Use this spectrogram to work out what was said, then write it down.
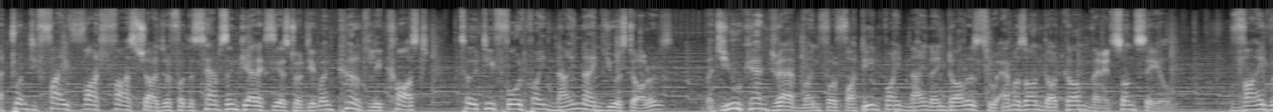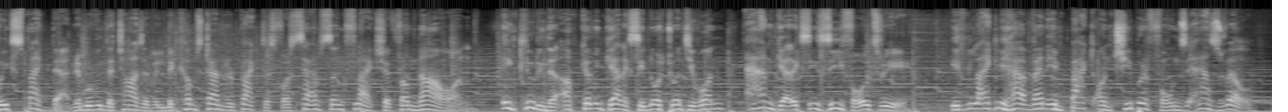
A 25 watt fast charger for the Samsung Galaxy S21 currently costs 34.99 US dollars, but you can grab one for 14.99 dollars through amazon.com when it's on sale. While we expect that removing the charger will become standard practice for Samsung flagship from now on, including the upcoming Galaxy Note 21 and Galaxy Z Fold 3. It will likely have an impact on cheaper phones as well.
